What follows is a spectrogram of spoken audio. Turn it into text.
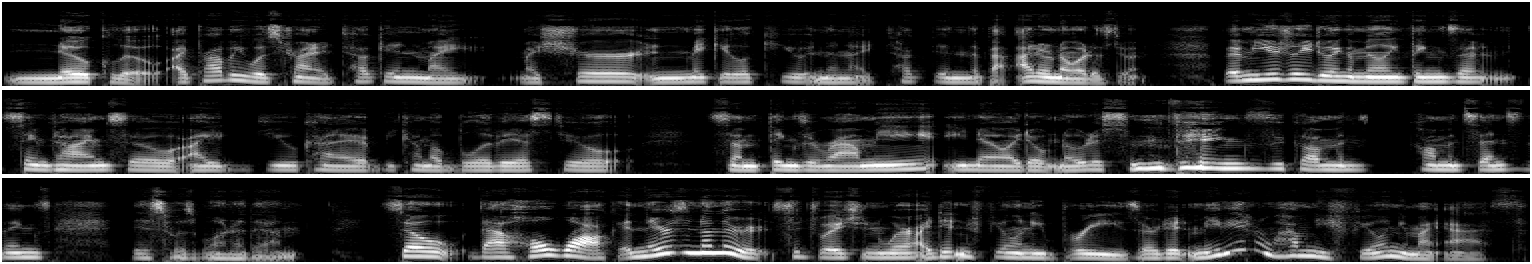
no clue. I probably was trying to tuck in my my shirt and make it look cute, and then I tucked in the back. I don't know what I was doing, but I'm usually doing a million things at the same time, so I do kind of become oblivious to some things around me. You know, I don't notice some things, common common sense things. This was one of them. So that whole walk, and there's another situation where I didn't feel any breeze, or didn't. Maybe I don't have any feeling in my ass.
